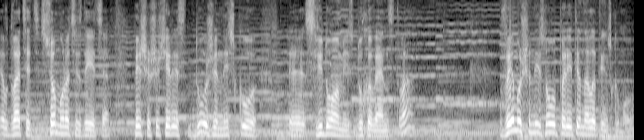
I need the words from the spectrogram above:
в 27-му році, здається, пише, що через дуже низьку е, свідомість духовенства вимушений знову перейти на латинську мову.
